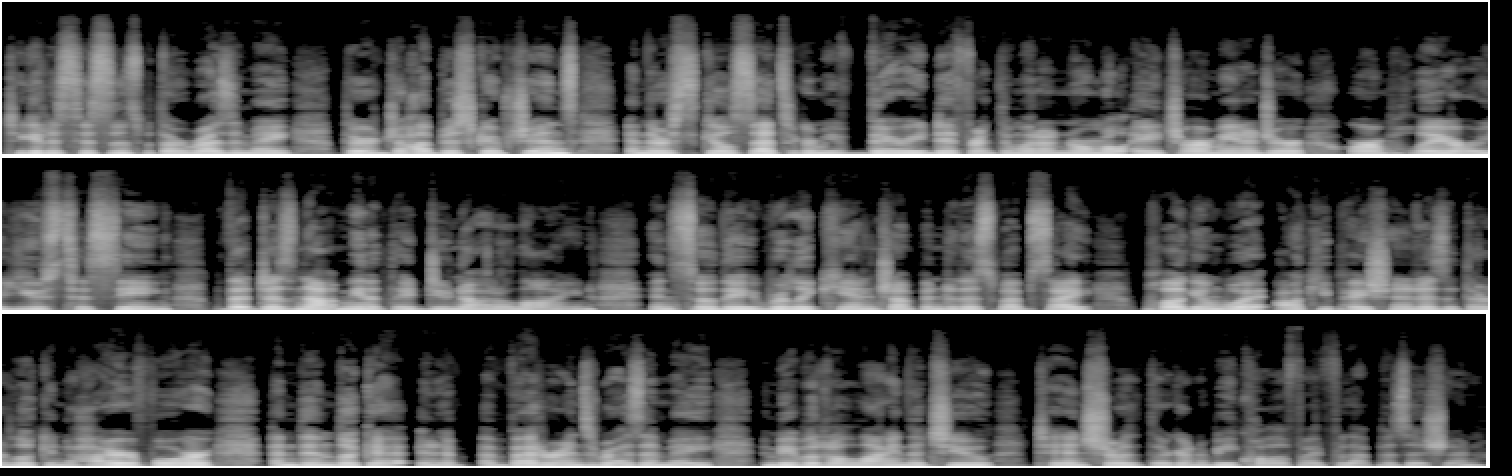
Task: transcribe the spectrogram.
to get assistance with their resume, their job descriptions and their skill sets are going to be very different than what a normal HR manager or employer are used to seeing. But that does not mean that they do not align. And so they really can jump into this website, plug in what occupation it is that they're looking to hire for, and then look at a veteran's resume and be able to align the two to ensure that they're going to be qualified for that position.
